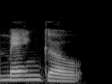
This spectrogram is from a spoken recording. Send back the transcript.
mango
